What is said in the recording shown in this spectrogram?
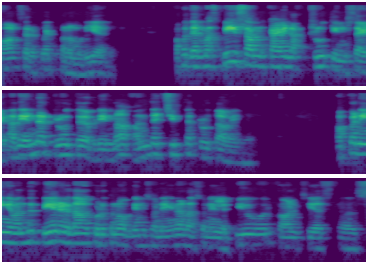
ஃபால்ஸை ரெஃப்ளெக்ட் பண்ண முடியாது. அப்போ there must be some kind of truth inside அது என்ன ட்ரூத் அப்படின்னா அந்த சித்த ட்ரூத்தா வைங்க. அப்போ நீங்க வந்து பேர் ஏதாவது கொடுக்கணும் அப்படின்னு சொன்னீங்கன்னா நான் சொன்னேன் பியூர் கான்சியஸ்னஸ்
